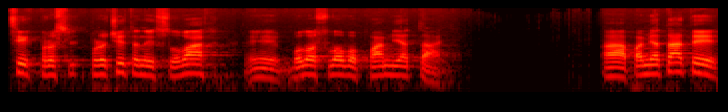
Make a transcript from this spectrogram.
в цих прочитаних словах е, було слово пам'ятай. А пам'ятати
